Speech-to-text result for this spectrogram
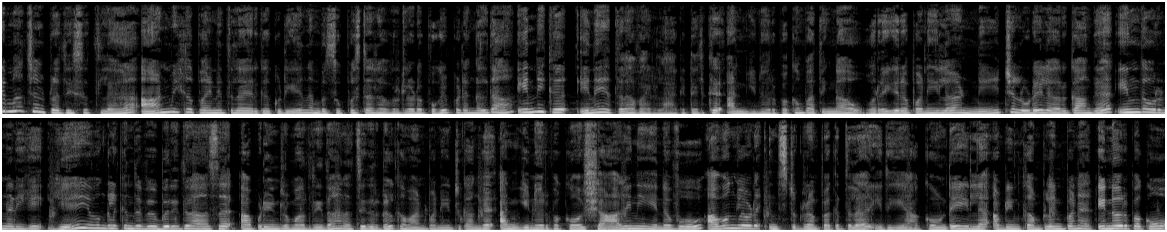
ஹிமாச்சல் பிரதேசத்துல ஆன்மீக பயணத்துல இருக்கக்கூடிய நம்ம சூப்பர் ஸ்டார் அவர்களோட புகைப்படங்கள் தான் இன்னைக்கு இணையத்துல வைரல் ஆகிட்டு இருக்கு. அண்ட் இன்னொரு பக்கம் பாத்தீங்கன்னா உரைகிற பணியில நீச்சல் உடையில இருக்காங்க. இந்த ஒரு நடிகை ஏன் இவங்களுக்கு இந்த விபரீத ஆசை அப்படின்ற மாதிரி தான் ரசிகர்கள் கமெண்ட் பண்ணிட்டு இருக்காங்க. அண்ட் இன்னொரு பக்கம் ஷாலினி என்னவோ அவங்களோட இன்ஸ்டாகிராம் பக்கத்துல இது என் அக்கௌண்டே இல்ல அப்படின்னு கம்ப்ளைண்ட் பண்ண இன்னொரு பக்கம்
